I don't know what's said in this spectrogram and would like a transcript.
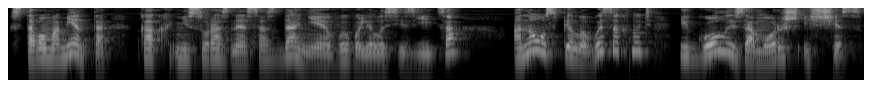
С того момента, как несуразное создание вывалилось из яйца, оно успело высохнуть, и голый заморыш исчез.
